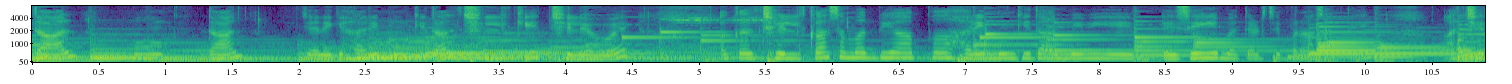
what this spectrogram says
दाल, मूंग दाल, यानी कि हरी मूंग की दाल छिलके, छिले हुए। अगर छिलका समझ भी आप हरी मूंग की दाल में भी ये, ऐसे ही मेथड से बना सकते हैं। अच्छे,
